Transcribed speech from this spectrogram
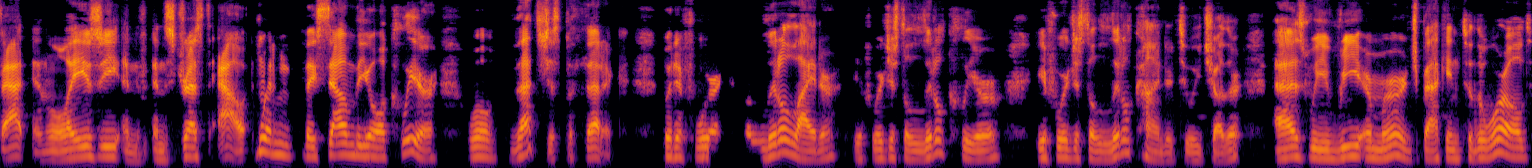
fat and lazy and, and stressed out when they sound the all clear, well, that's just pathetic. But if we're a little lighter, if we're just a little clearer, if we're just a little kinder to each other as we re-emerge back into the world,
